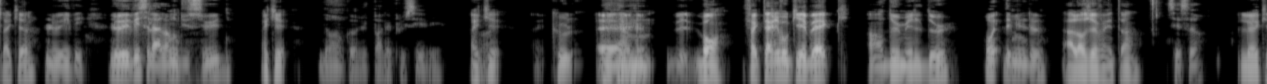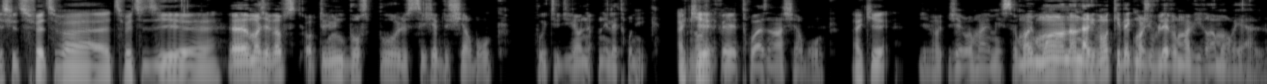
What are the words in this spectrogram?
laquelle? Le EV. Le EV, c'est la langue du sud, Ok, donc euh, je parlais plus EV. ok. Ouais. Cool. Euh, bon, fait que t'arrives au Québec en 2002, Oui, 2002, à l'âge de 20 ans. c'est ça. Là, qu'est-ce que tu fais? Tu vas, tu vas étudier? euh, Euh, moi, j'avais obtenu une bourse pour le cégep de Sherbrooke pour étudier en, en électronique. Ok, J'ai fait trois ans à Sherbrooke. ok. J'ai vraiment aimé ça. Moi, moi, en arrivant au Québec, moi, je voulais vraiment vivre à Montréal.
